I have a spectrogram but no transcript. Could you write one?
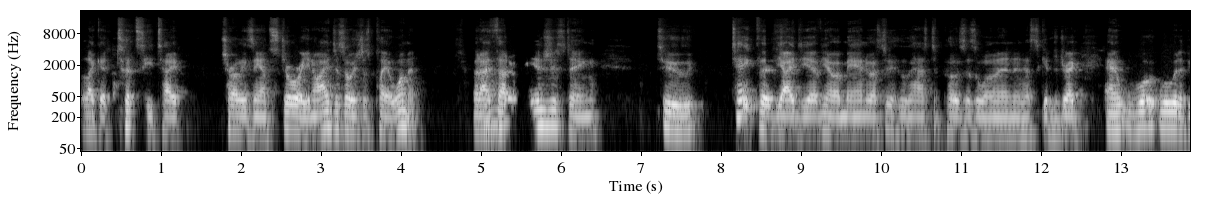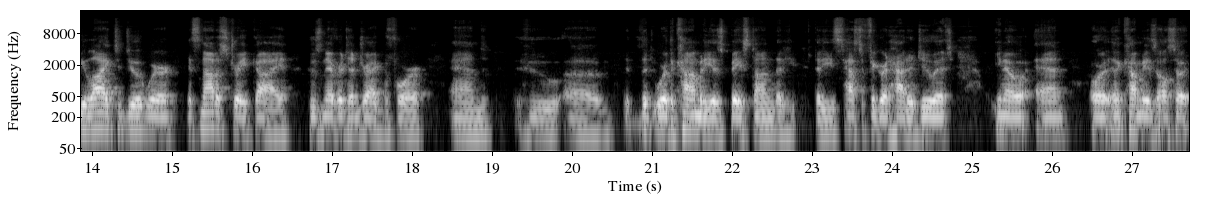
like a Tootsie type Charley's Aunt story. You know, I just always just play a woman, but I mm-hmm. thought it would be interesting to take the, the idea of you know a man who has to who has to pose as a woman and has to get into drag and what, what would it be like to do it where it's not a straight guy who's never done drag before and who uh, the, where the comedy is based on that he that he has to figure out how to do it, you know, and or the comedy is also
